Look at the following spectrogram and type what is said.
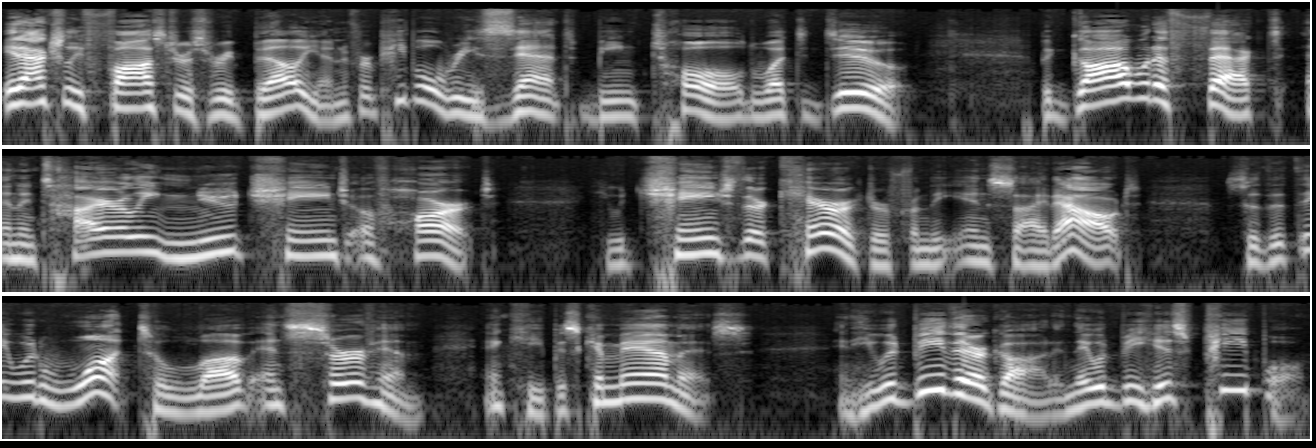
it actually fosters rebellion, for people resent being told what to do. But God would effect an entirely new change of heart. He would change their character from the inside out so that they would want to love and serve Him and keep His commandments and he would be their God, and they would be his people.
